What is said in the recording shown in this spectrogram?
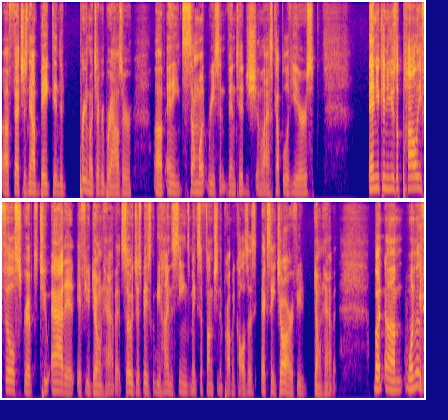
Uh, Fetch is now baked into pretty much every browser. of any somewhat recent vintage in the last couple of years. And you can use a polyfill script to add it if you don't have it. So it just basically behind the scenes makes a function that probably calls us XHR if you don't have it. But um, one of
